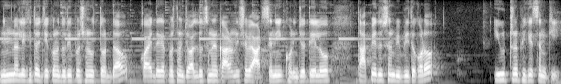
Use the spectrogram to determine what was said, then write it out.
নিম্নলিখিত যে কোনো দুটি প্রশ্নের উত্তর দাও। কয়েক প্রশ্ন, জল দূষণের কারণ হিসেবে আর্সেনিক, খনিজ তেল ও তাপীয় দূষণ বিবৃত করো। ইউট্রোফিকেশন কী?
